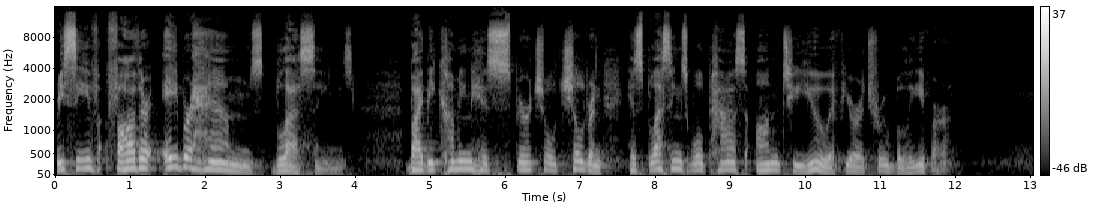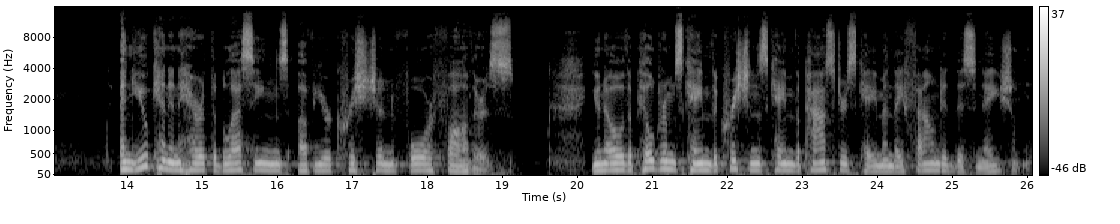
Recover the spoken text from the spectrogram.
receive Father Abraham's blessings by becoming his spiritual children. His blessings will pass on to you if you're a true believer. And you can inherit the blessings of your Christian forefathers. You know, the pilgrims came, the Christians came, the pastors came, and they founded this nation.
